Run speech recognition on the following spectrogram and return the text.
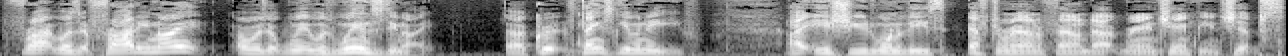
Friday, was it Friday night or was it, it was Wednesday night, uh, Thanksgiving Eve. I issued one of these effed around and found out grand championships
